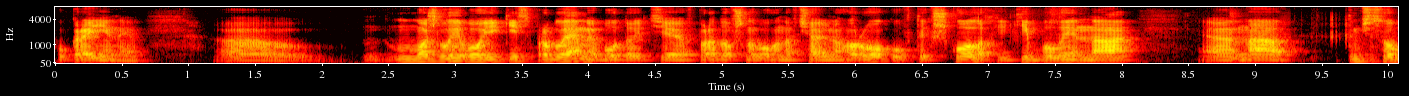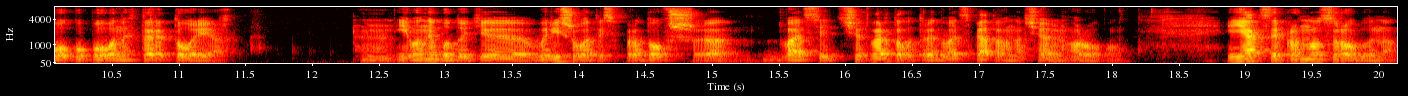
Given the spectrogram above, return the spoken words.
України. Е, Можливо, якісь проблеми будуть впродовж нового навчального року в тих школах, які були на, е, на тимчасово окупованих територіях. І вони будуть е, вирішуватись впродовж 24-25 навчального року. І як цей прогноз зроблено?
